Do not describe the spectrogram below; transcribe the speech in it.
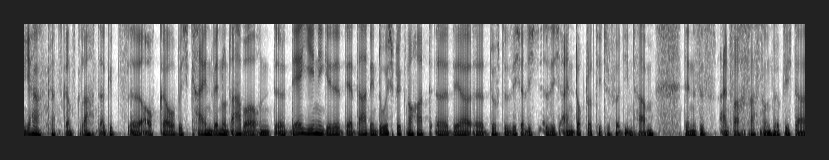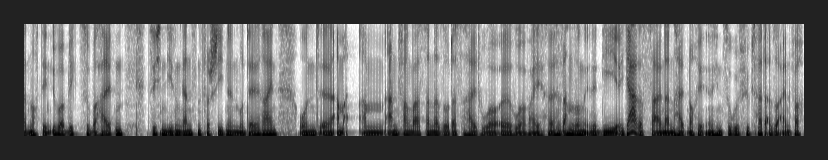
Ja, ganz, ganz klar. Da gibt's äh, auch, glaube ich, kein Wenn und Aber. Und äh, derjenige, der da den Durchblick noch hat, äh, der äh, dürfte sicherlich sich einen Doktortitel verdient haben. Denn es ist einfach fast unmöglich, da noch den Überblick zu behalten zwischen diesen ganzen verschiedenen Modellreihen. Und äh, am, am Anfang war es dann da so, dass halt Huawei, äh, Samsung die Jahreszahlen dann halt noch hinzugefügt hat. Also einfach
